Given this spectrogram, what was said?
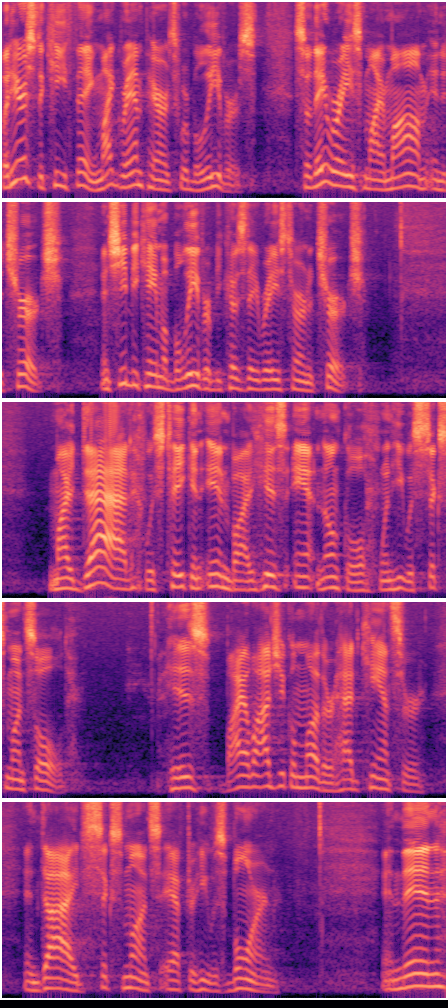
But here's the key thing my grandparents were believers. So they raised my mom in the church, and she became a believer because they raised her in the church. My dad was taken in by his aunt and uncle when he was six months old. His biological mother had cancer and died six months after he was born. And then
